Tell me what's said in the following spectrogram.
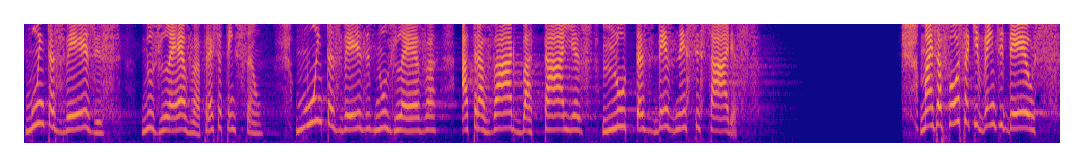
Muitas vezes nos leva, preste atenção, muitas vezes nos leva a travar batalhas, lutas desnecessárias. Mas a força que vem de Deus,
